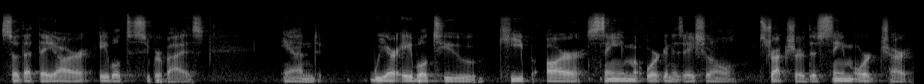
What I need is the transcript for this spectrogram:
so that they are able to supervise. And we are able to keep our same organizational structure, the same org chart.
